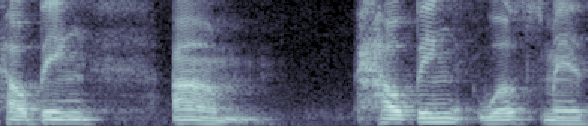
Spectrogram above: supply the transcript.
helping um helping Will Smith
